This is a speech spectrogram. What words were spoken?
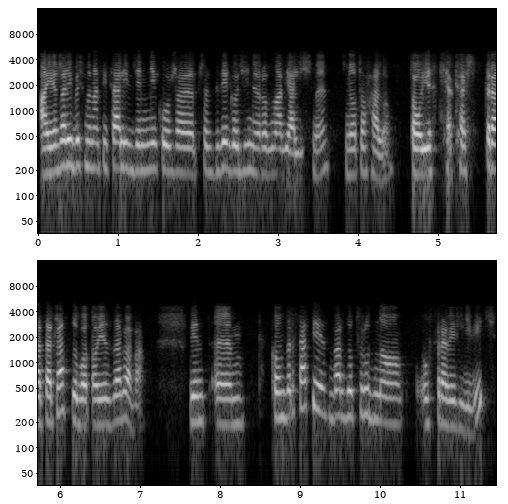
A jeżeli byśmy napisali w dzienniku, że przez dwie godziny rozmawialiśmy, no to halo, to jest jakaś strata czasu, bo to jest zabawa. Więc em, konwersację jest bardzo trudno usprawiedliwić.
